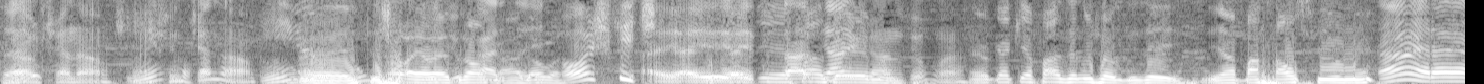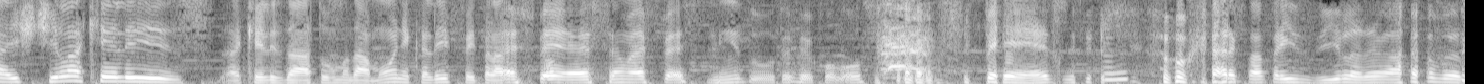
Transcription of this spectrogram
Não, tinha não. Tinha? Acho que Não tinha não. Ih, É, esse Joel é viu, cara, drogado, ó, mano. Lógico que tinha. Aí, aí, aí tu tá fazer, viajando, mano. viu, mano? Aí o que é que ia fazer no jogo, diz aí? Ia passar os filmes. Ah, era estilo aqueles. aqueles da turma da Mônica ali, feito pela FPS é um FPSzinho do TV Colosso. FPS. o cara com a Priscila, né? Ah, mano.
